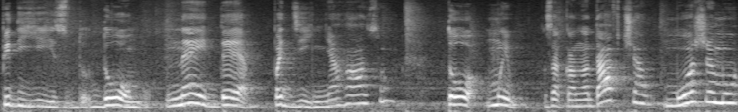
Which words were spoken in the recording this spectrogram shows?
під'їзду, дому не йде падіння газу, то ми законодавчо можемо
